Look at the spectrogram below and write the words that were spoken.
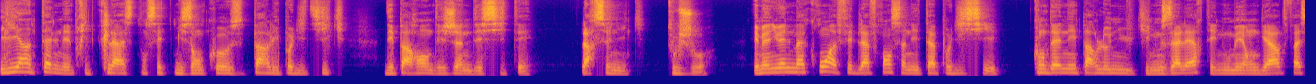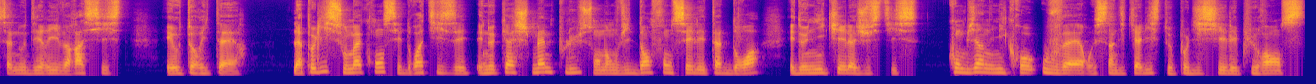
Il y a un tel mépris de classe dans cette mise en cause par les politiques des parents des jeunes des cités. L'arsenic, toujours. Emmanuel Macron a fait de la France un État policier, condamné par l'ONU, qui nous alerte et nous met en garde face à nos dérives racistes et autoritaires. La police sous Macron s'est droitisée et ne cache même plus son envie d'enfoncer l'état de droit et de niquer la justice. Combien de micros ouverts aux syndicalistes policiers les plus rances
